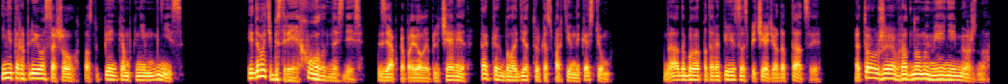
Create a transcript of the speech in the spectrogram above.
и неторопливо сошел по ступенькам к ним вниз. «И давайте быстрее, холодно здесь», — зябко повел я плечами, так как был одет только спортивный костюм. Надо было поторопиться с печатью адаптации а то уже в родном имении мерзну.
